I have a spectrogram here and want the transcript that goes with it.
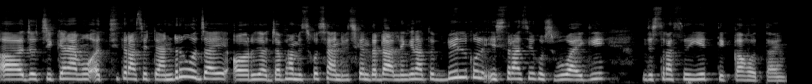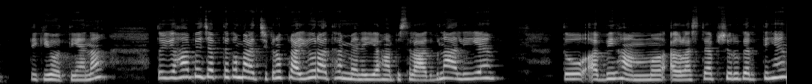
जो चिकन है वो अच्छी तरह से टेंडर हो जाए और जब हम इसको सैंडविच के अंदर डालेंगे ना तो बिल्कुल इस तरह से खुशबू आएगी, जिस तरह से ये तिक्का होता है तिक्की होती है ना। तो यहाँ पे जब तक हमारा चिकन फ्राई हो रहा था, मैंने यहाँ पे सलाद बना ली है। तो अभी हम अगला स्टेप शुरू करती हैं।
